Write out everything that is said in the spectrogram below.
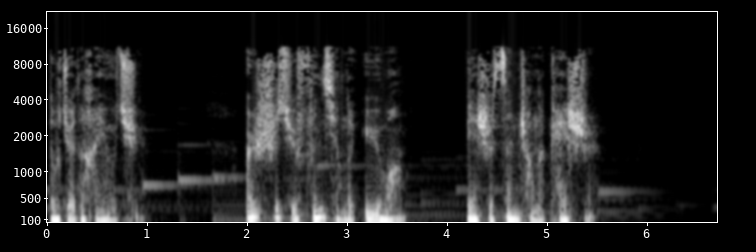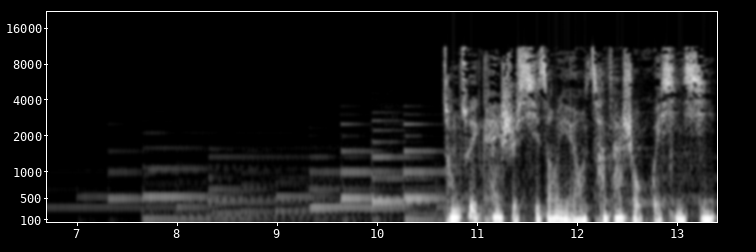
都觉得很有趣。而失去分享的欲望，便是散场的开始。从最开始洗澡也要擦擦手回信息。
